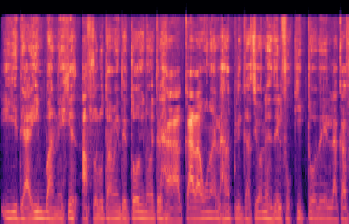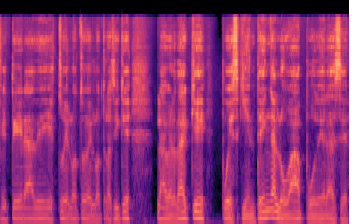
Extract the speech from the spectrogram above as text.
y de ahí manejes absolutamente todo y no entres a cada una de las aplicaciones del foquito, de la cafetera, de esto, del otro, del otro. Así que la verdad que pues quien tenga lo va a poder hacer.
